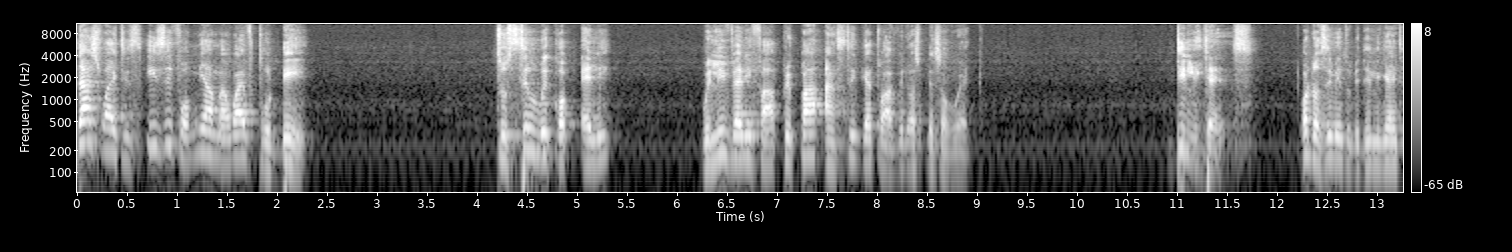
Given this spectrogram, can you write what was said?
That's why it is easy for me and my wife today to still wake up early we live very far, prepare, and still get to our various place of work. Diligence. What does it mean to be diligent?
